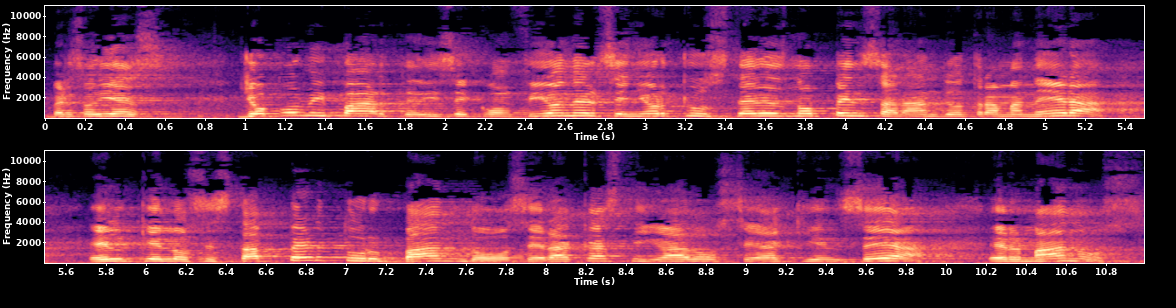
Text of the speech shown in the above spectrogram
Verso 10. Yo por mi parte, dice, confío en el Señor que ustedes no pensarán de otra manera. El que los está perturbando será castigado, sea quien sea. Hermanos,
